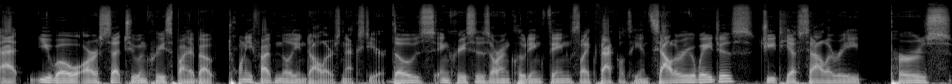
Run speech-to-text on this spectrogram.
at UO are set to increase by about $25 million next year. Those increases are including things like faculty and salary wages, GTF salary, PERS,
